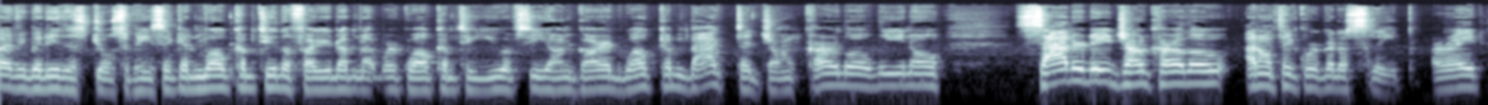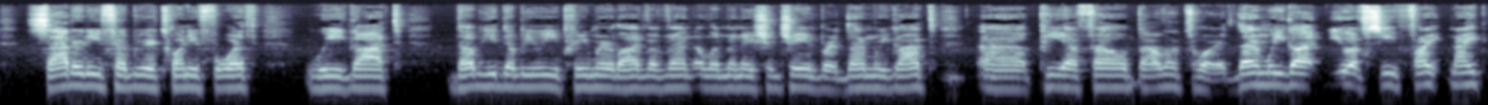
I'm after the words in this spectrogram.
everybody. This is Joseph Hasek, and welcome to the Fired Up Network. Welcome to UFC on Guard. Welcome back to Giancarlo Aulino. Saturday, Giancarlo, I don't think we're going to sleep. All right. Saturday, February 24th, we got WWE Premier Live Event Elimination Chamber. Then we got uh, PFL Bellator. Then we got UFC Fight Night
